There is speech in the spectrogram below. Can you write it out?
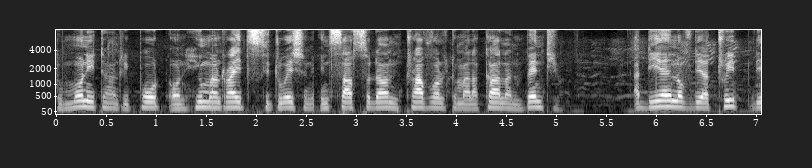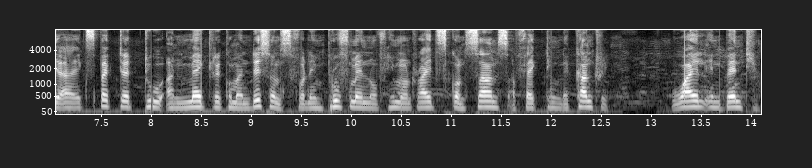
to monitor and report on human rights situation in South Sudan traveled to Malakal and Bentiu. At the end of their trip, they are expected to and make recommendations for the improvement of human rights concerns affecting the country. While in Bentiu,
